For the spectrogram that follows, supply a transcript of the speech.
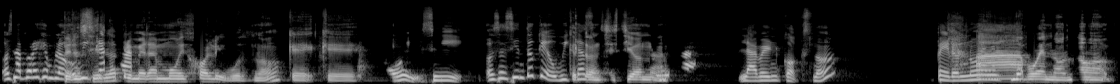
O sea, por ejemplo. Pero sí es la primera muy Hollywood, ¿no? Que. que Uy, sí. O sea, siento que ubicas. Que transiciona. Laverne Cox, ¿no? Pero no ah, bueno, no.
